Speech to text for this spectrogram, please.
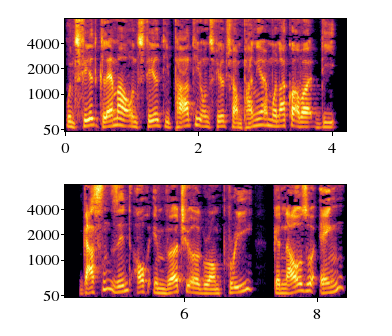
uns fehlt Glamour, uns fehlt die Party, uns fehlt Champagner in Monaco, aber die Gassen sind auch im Virtual Grand Prix genauso eng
